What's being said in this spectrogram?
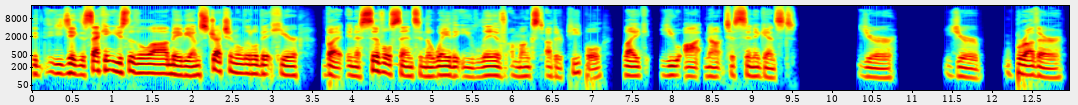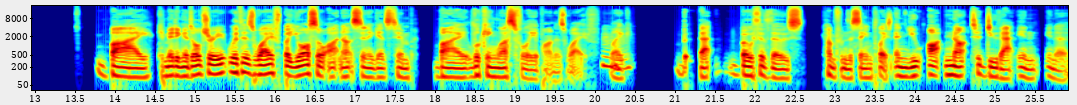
it- You take the second use of the law. Maybe I'm stretching a little bit here, but in a civil sense, in the way that you live amongst other people, like you ought not to sin against your your brother by committing adultery with his wife, but you also ought not sin against him by looking lustfully upon his wife. Mm-hmm. Like that, both of those come from the same place, and you ought not to do that in in a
